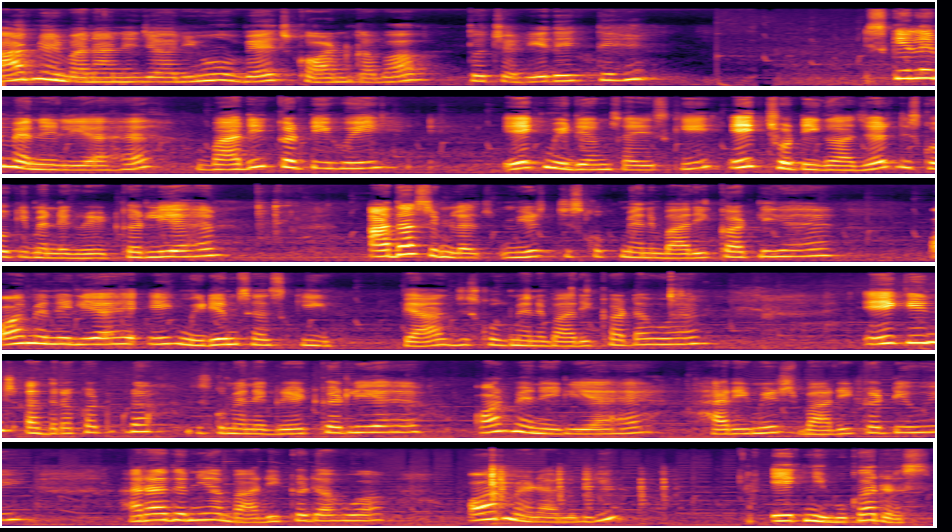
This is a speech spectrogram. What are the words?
आज मैं बनाने जा रही हूँ वेज कॉर्न कबाब। तो चलिए देखते हैं। इसके लिए मैंने लिया है बारीक कटी हुई एक मीडियम साइज़ की एक छोटी गाजर, जिसको कि मैंने ग्रेट कर लिया है। आधा शिमला मिर्च, जिसको मैंने बारीक काट लिया है। और मैंने लिया है एक मीडियम साइज़ की प्याज, जिसको मैंने बारीक काटा हुआ है। एक इंच अदरक का टुकड़ा, जिसको मैंने ग्रेट कर लिया है। और मैंने लिया है हरी मिर्च बारीक कटी हुई, हरा धनिया बारीक कटा हुआ। और मैं डालूँगी एक नींबू का रस।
